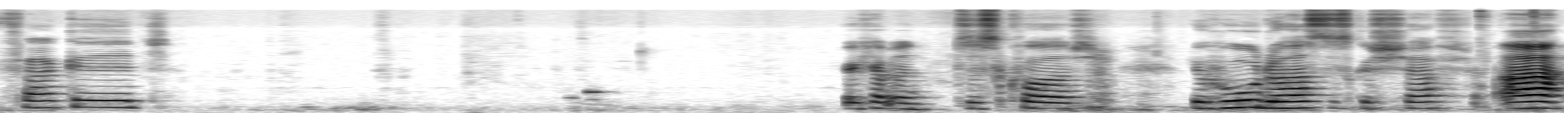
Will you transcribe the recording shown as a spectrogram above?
abfackelt. Ich habe eine Discord. Juhu, du hast es geschafft. Ah,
